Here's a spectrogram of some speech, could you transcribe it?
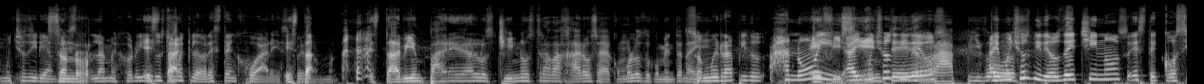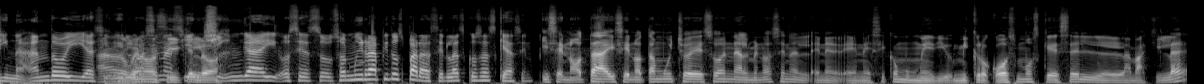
muchos dirían, Son pues, la mejor industria está- maquiladora está en Juárez, está- pero. Está bien padre ver a los chinos trabajar, o sea, cómo los documentan ahí. son muy rápidos. Ah, no, y hay muchos videos, rápidos. hay muchos videos de chinos este cocinando y así, Ah, y lo bueno, hacen sí, así que en lo- chinga y o sea, son, son muy rápidos para hacer las cosas que hacen. Y se nota, y se nota mucho eso, en al menos en, el, en, el- en ese como medio microcosmos que es el, la maquila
